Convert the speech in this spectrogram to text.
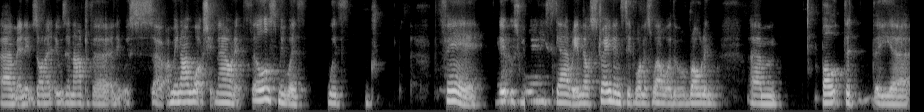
Um, and it was on it, it was an advert, and it was so. I mean, I watch it now, and it fills me with with fear. It was really scary, and the Australians did one as well, where they were rolling. Um, bolt the the uh,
